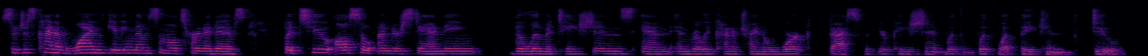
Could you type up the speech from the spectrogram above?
So, just kind of one, giving them some alternatives, but two, also understanding the limitations and and really kind of trying to work best with your patient with with what they can do.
